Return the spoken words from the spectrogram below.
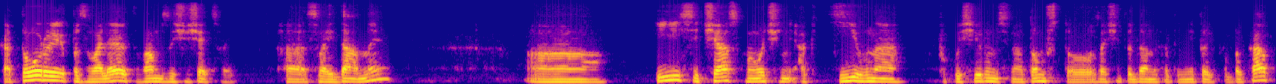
которые позволяют вам защищать свои, э, свои данные. А, и сейчас мы очень активно фокусируемся на том, что защита данных это не только бэкап,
